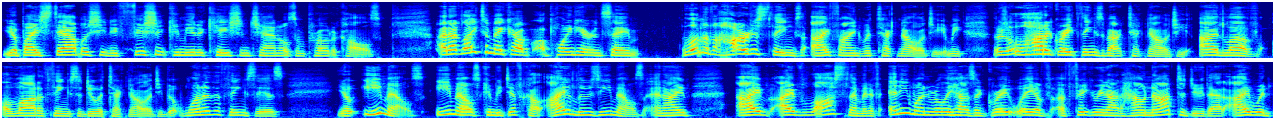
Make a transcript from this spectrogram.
you know by establishing efficient communication channels and protocols. And i'd like to make a, a point here and say one of the hardest things I find with technology, I mean, there's a lot of great things about technology. I love a lot of things to do with technology, but one of the things is, you know, emails. Emails can be difficult. I lose emails and I've I've I've lost them. And if anyone really has a great way of, of figuring out how not to do that, I would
